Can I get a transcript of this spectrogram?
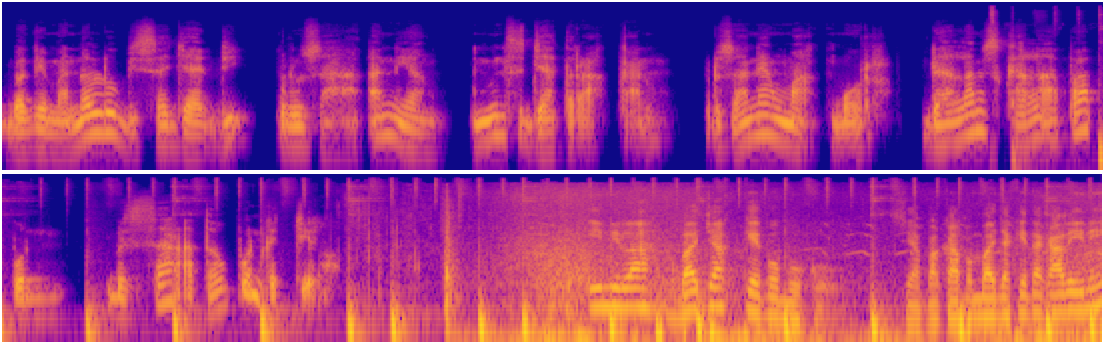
bagaimana lu bisa jadi perusahaan yang mensejahterakan, perusahaan yang makmur dalam skala apa pun, besar ataupun kecil. Inilah Bajak Kepo Buku. Siapakah pembajak kita kali ini?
